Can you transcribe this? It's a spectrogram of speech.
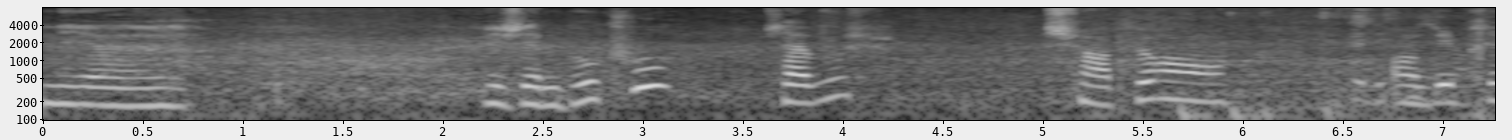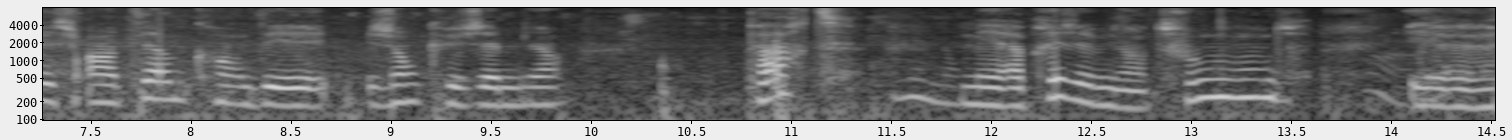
Mais, euh... mais j'aime beaucoup. J'avoue, je- je suis un peu en, en dépression interne quand des gens que j'aime bien partent. Mais après, j'aime bien tout le monde. Et, euh,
